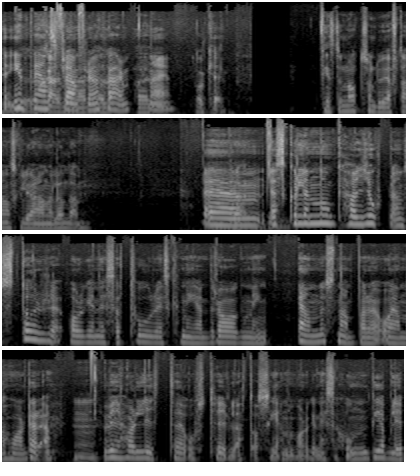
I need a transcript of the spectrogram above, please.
inte ens framför en skärm. Nej. Nej. Okay. Finns det något som du i efterhand skulle göra annorlunda? Um, jag skulle nog ha gjort en större organisatorisk neddragning ännu snabbare och ännu hårdare. Mm. Vi har lite osthyvlat oss genom organisationen. Det blir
